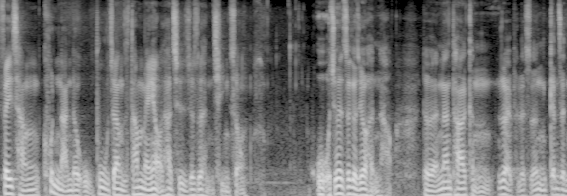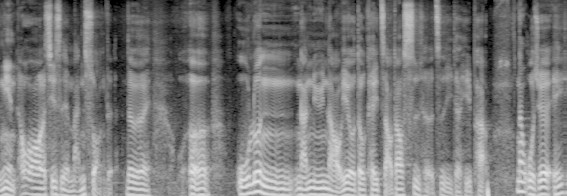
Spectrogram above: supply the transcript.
非常困难的舞步这样子，它没有，它其实就是很轻松。我我觉得这个就很好，对不对？那他可能 rap 的时候你跟着念，哦，其实也蛮爽的，对不对？呃。无论男女老幼都可以找到适合自己的 hip hop。那我觉得，诶、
